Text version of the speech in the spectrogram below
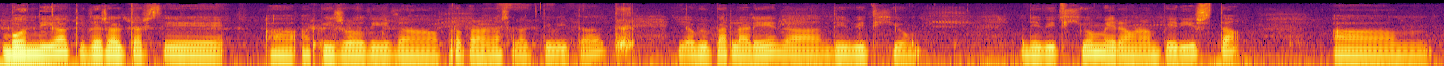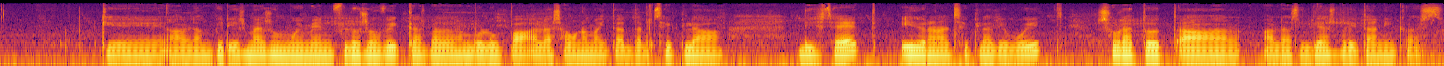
Bon dia, aquest és el tercer uh, episodi de Preparant la selectivitat i avui parlaré de David Hume. David Hume era un empirista um, que l'empirisme és un moviment filosòfic que es va desenvolupar a la segona meitat del segle XVII i durant el segle XVIII, sobretot a, a les illes britàniques.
